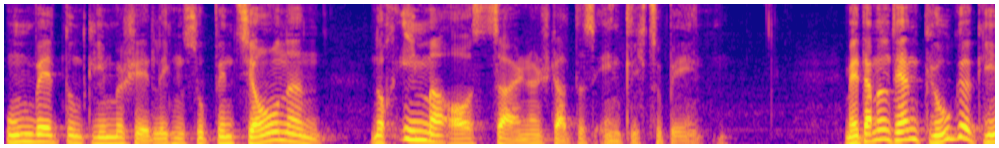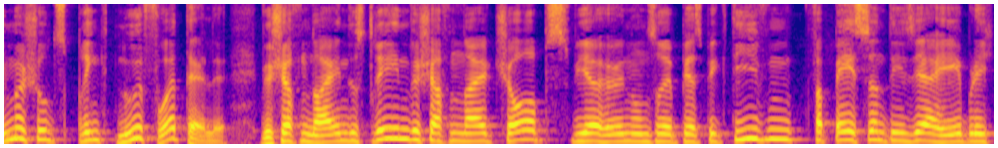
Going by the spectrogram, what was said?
umwelt- und klimaschädlichen Subventionen noch immer auszahlen, anstatt das endlich zu beenden. Meine Damen und Herren, kluger Klimaschutz bringt nur Vorteile. Wir schaffen neue Industrien, wir schaffen neue Jobs, wir erhöhen unsere Perspektiven, verbessern diese erheblich,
